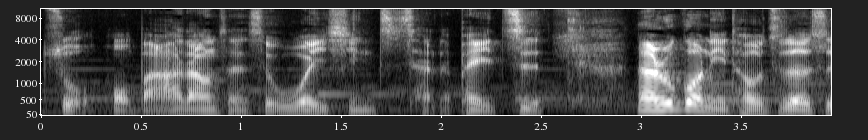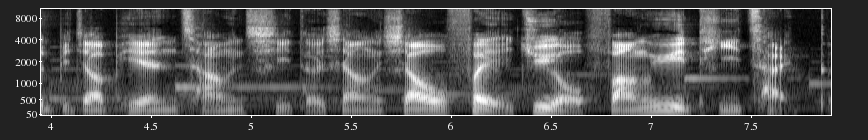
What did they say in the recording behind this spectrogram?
作哦，把它当成是卫星资产的配置。那如果你投资的是比较偏长期的，像消费具有防御题材的。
